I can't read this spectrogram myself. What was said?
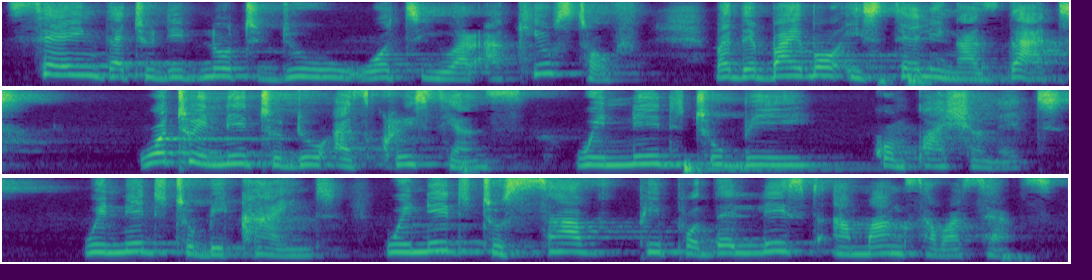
saying that you did not do what you are accused of. But the Bible is telling us that what we need to do as Christians, we need to be compassionate. We need to be kind. We need to serve people, the least amongst ourselves.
